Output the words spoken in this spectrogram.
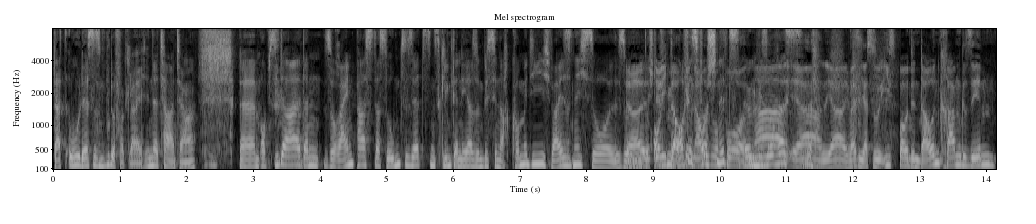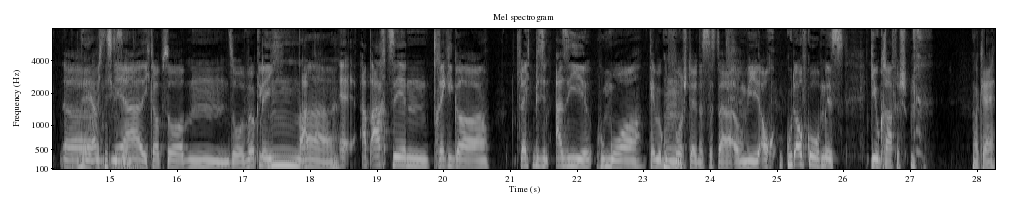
Das, oh, das ist ein guter Vergleich, in der Tat, ja. Ähm, ob sie da dann so reinpasst, das so umzusetzen, es klingt dann eher so ein bisschen nach Comedy, ich weiß es nicht, so, so ja, ein stell ich mir auch Office-Verschnitt, vor. irgendwie Na, sowas. Ja, ja, ich weiß nicht, hast du so Eastbound and Down Kram gesehen? Äh, Nee, hab ich nicht gesehen. Ja, ich glaube so, mh, so wirklich Mm, ab, ah. äh, ab 18 dreckiger, vielleicht ein bisschen Assi-Humor, kann ich mir gut Mm. vorstellen, dass das da irgendwie auch gut aufgehoben ist, geografisch. Okay.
